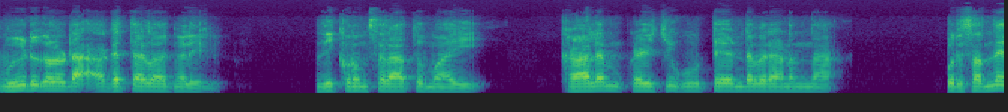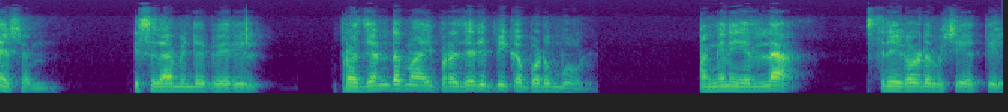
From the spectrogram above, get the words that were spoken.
വീടുകളുടെ അകത്തളങ്ങളിൽ ദിക്റും സലാത്തുമായി കാലം കഴിച്ചു കൂട്ടേണ്ടവരാണെന്ന ഒരു സന്ദേശം ഇസ്ലാമിന്റെ പേരിൽ പ്രചണ്ഡമായി പ്രചരിപ്പിക്കപ്പെടുമ്പോൾ അങ്ങനെയല്ല സ്ത്രീകളുടെ വിഷയത്തിൽ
